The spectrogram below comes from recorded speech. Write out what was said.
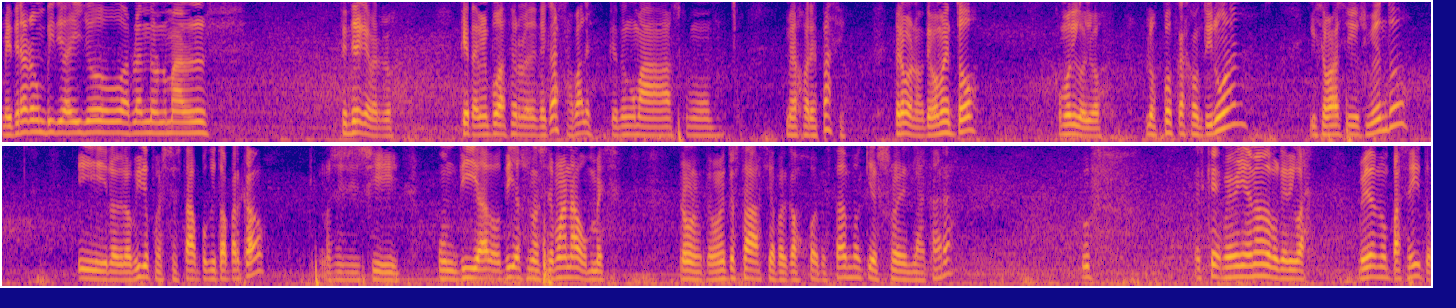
me tiraron un vídeo ahí yo hablando normal, tendría que verlo. Que también puedo hacerlo desde casa, ¿vale? Que tengo más, como, mejor espacio. Pero bueno, de momento, como digo yo, los podcasts continúan y se van a seguir subiendo. Y lo de los vídeos pues está un poquito aparcado. No sé si, si un día, dos días, una semana o un mes. Pero bueno, de momento está así aparcado. Joder, me está dando aquí el sol en la cara. Uf. Es que me venía dando porque digo, ah, me voy dando un paseíto.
